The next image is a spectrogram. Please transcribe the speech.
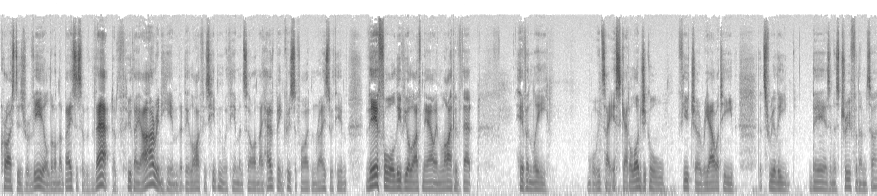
Christ is revealed. And on the basis of that, of who they are in Him, that their life is hidden with Him and so on, they have been crucified and raised with Him. Therefore, live your life now in light of that heavenly, what we'd say, eschatological future reality that's really theirs and is true for them. So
